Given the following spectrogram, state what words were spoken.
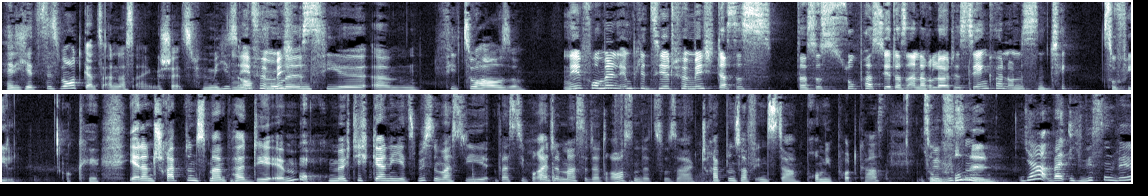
Hätte ich jetzt das Wort ganz anders eingeschätzt. Für mich ist Nee, auch für mich Fummeln ist- viel, ähm, viel zu Hause. Nee, Fummeln impliziert für mich, dass es, dass es so passiert, dass andere Leute es sehen können und es ist ein Tick zu viel. Okay. Ja, dann schreibt uns mal ein paar DM. Möchte ich gerne jetzt wissen, was die, was die breite Masse da draußen dazu sagt. Schreibt uns auf Insta, Promi-Podcast. Ich Zum will wissen- Fummeln? Ja, weil ich wissen will,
